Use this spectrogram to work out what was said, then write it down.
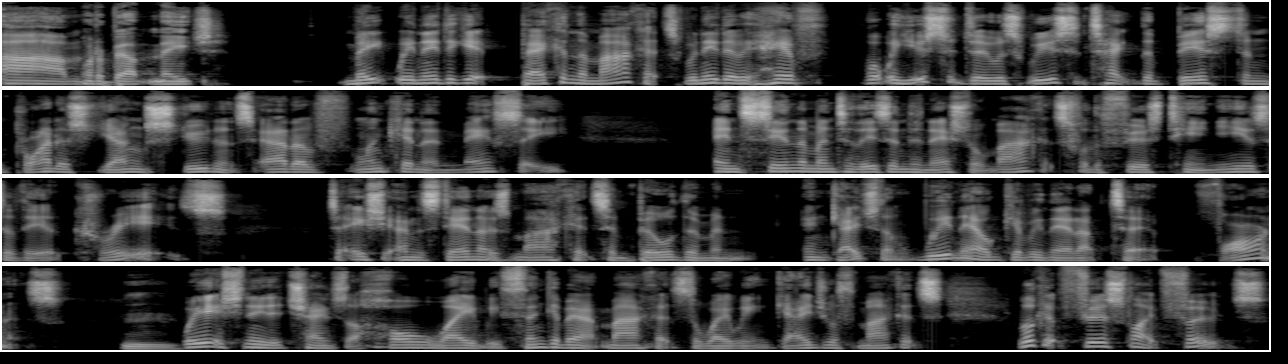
Um, what about meat? meat we need to get back in the markets we need to have what we used to do is we used to take the best and brightest young students out of lincoln and massey and send them into these international markets for the first 10 years of their careers to actually understand those markets and build them and engage them we're now giving that up to foreigners hmm. we actually need to change the whole way we think about markets the way we engage with markets look at first light foods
